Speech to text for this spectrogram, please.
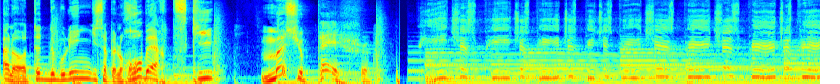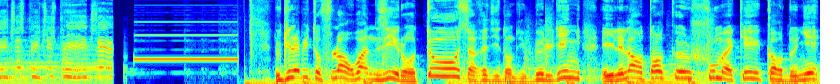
Alors, tête de bowling, il s'appelle Robert Ski, Monsieur Pêche. Peaches, Donc il habite au floor 102, c'est un résident du building, et il est là en tant que Schumacher cordonnier.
